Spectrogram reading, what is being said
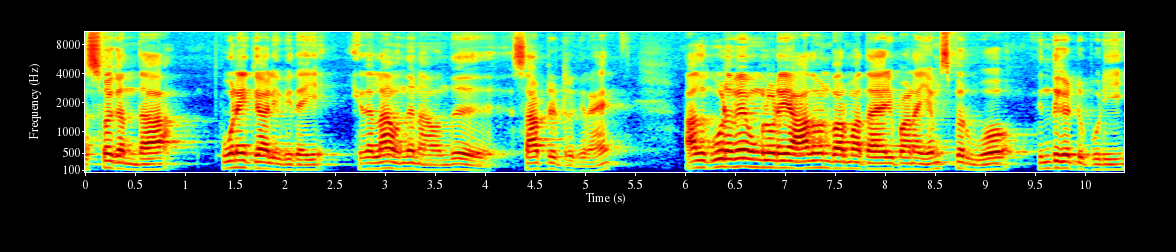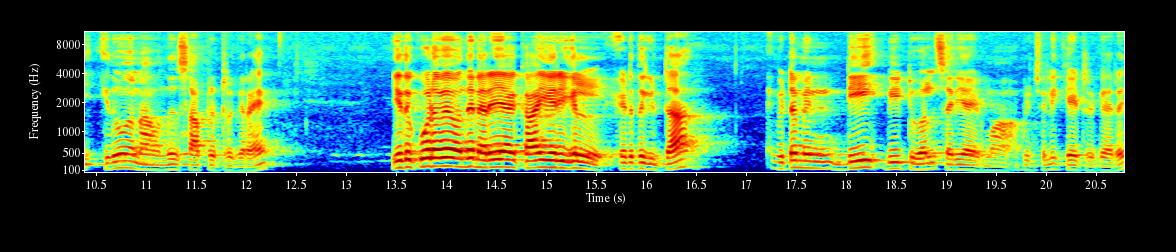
அஸ்வகந்தா பூனைக்காளி விதை இதெல்லாம் வந்து நான் வந்து சாப்பிட்டுட்ருக்கிறேன். அது கூடவே உங்களுடைய ஆதவன் பார்மா தயாரிப்பான எம்ஸ்பெர் ஓ விந்துகட்டு பொடி இதுவும் நான் வந்து சாப்பிட்டுட்ருக்கிறேன். இது கூடவே வந்து நிறைய காய்கறிகள் எடுத்துக்கிட்டால் விட்டமின் டி பி டுவெல் சரியாயிடுமா அப்படின்னு சொல்லி கேட்டிருக்காரு.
